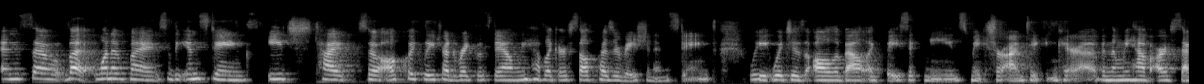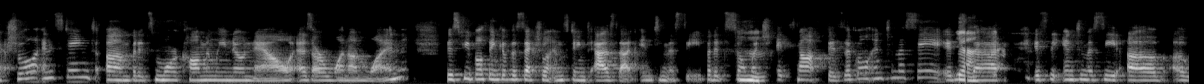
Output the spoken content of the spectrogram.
And so, but one of my, so the instincts, each type, so I'll quickly try to break this down. We have like our self-preservation instinct, we, which is all about like basic needs, make sure I'm taken care of. And then we have our sexual instinct, um, but it's more commonly known now as our one-on-one because people think of the sexual instinct as that intimacy, but it's so Mhm. much, it's not physical intimacy. It's Yeah. that it's the intimacy of a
